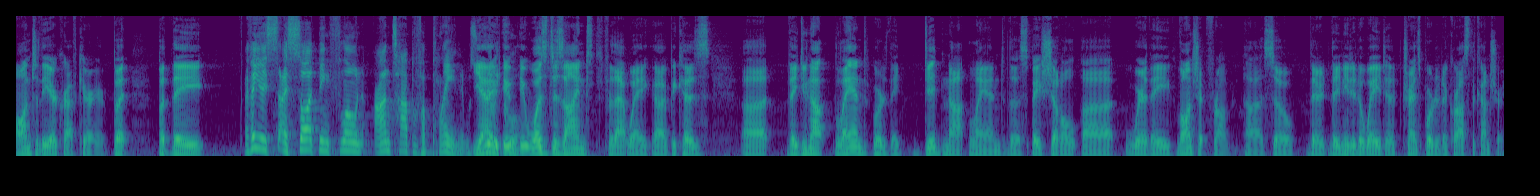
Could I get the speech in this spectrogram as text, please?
onto the aircraft carrier, but but they I think I saw it being flown on top of a plane. It was yeah, really it, cool. it, was designed for that way uh, because uh, they do not land, or they did not land the space shuttle uh, where they launch it from. Uh, so they they needed a way to transport it across the country.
